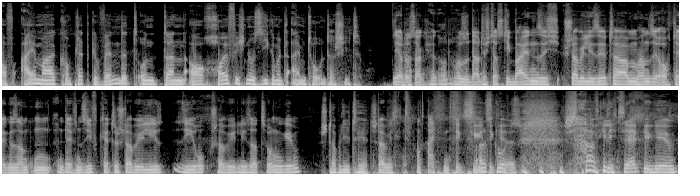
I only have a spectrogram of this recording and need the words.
auf einmal komplett gewendet und dann auch häufig nur Siege mit einem Torunterschied. Ja, das sag ich ja gerade. Also dadurch, dass die beiden sich stabilisiert haben, haben sie auch der gesamten Defensivkette Stabilisierung, Stabilisation gegeben. Stabilität. Stabilität, meine Güte, Alles gut. Stabilität gegeben.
